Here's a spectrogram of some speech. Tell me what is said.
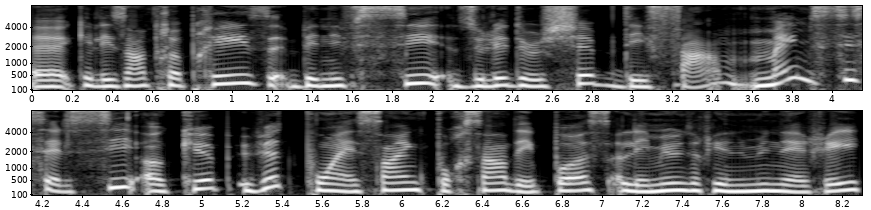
euh, que les entreprises bénéficient du leadership des femmes, même si celles-ci occupent 8,5% des postes les mieux rémunérés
